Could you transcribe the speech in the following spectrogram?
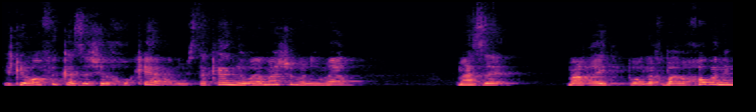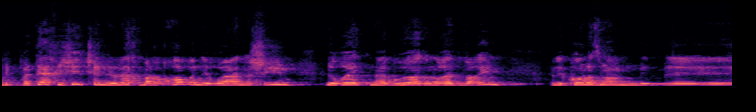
יש לי אופי כזה של חוקר, אני מסתכל, אני רואה משהו ואני אומר, מה זה? מה ראיתי פה? הולך ברחוב, אני מתפתח אישית כשאני הולך ברחוב, אני רואה אנשים, אני רואה התנהגויות, אני רואה דברים, אני כל הזמן אה,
